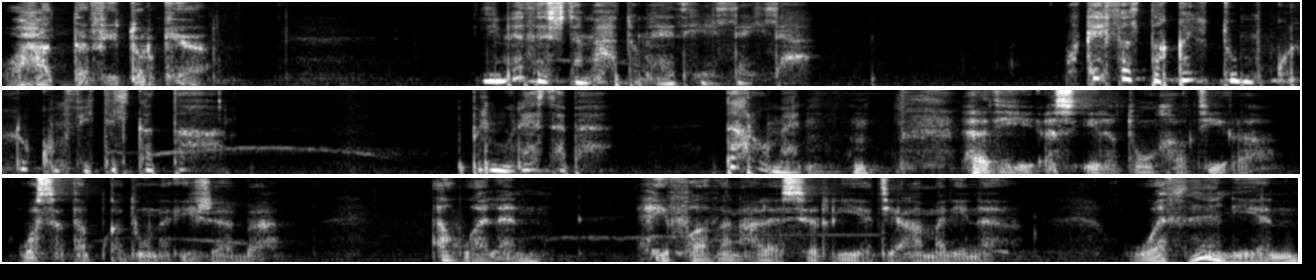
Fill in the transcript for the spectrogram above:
وحتى في تركيا لماذا اجتمعتم هذه الليلة؟ وكيف التقيتم كلكم في تلك الدار؟ بالمناسبة دار من؟ هذه أسئلة خطيرة وستبقى دون إجابة أولا حفاظا على سرية عملنا وثانيا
